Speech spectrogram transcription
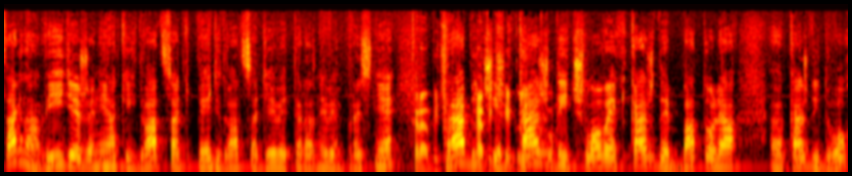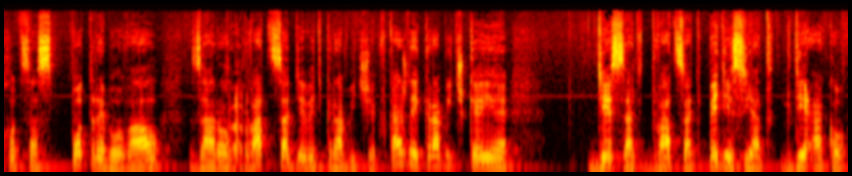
tak nám vyjde, že nejakých 25, 29, teraz neviem presne, Krabič, krabičiek, každý liekov. človek, každé batoľa, e, každý dôchodca spotreboval za rok, za rok 29 krabičiek. V každej krabičke je 10, 20, 50, kde ako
